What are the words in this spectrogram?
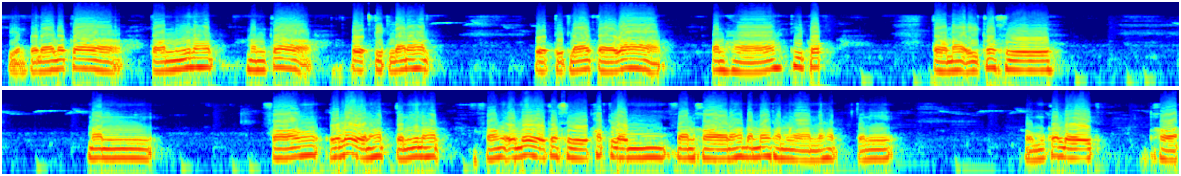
เปลี่ยนไปแล้วแล้วก็ตอนนี้นะครับ มันก็เปิดติดแล้วนะครับ เปิดติดแล้วแต่ว่าปัญหาที่พบต่อมาอีกก็คือ มันฟ้องเอเลอร์นะครับ ตัวนี้นะครับ ฟ้องเอเลอร์ก็คือพัดลมแฟนคอยนะครับ มันไม่ทำงานนะครับ ตัวนี้ ผมก็เลยถอด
